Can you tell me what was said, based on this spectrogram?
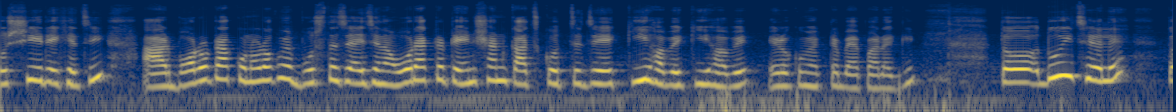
বসিয়ে রেখেছি, আর বড়টা কোনো রকমে বসতে চাইছে না। ওর একটা টেনশান কাজ করছে যে, কি হবে কি হবে, এরকম একটা ব্যাপার আর কি। তো দুই ছেলে, তো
